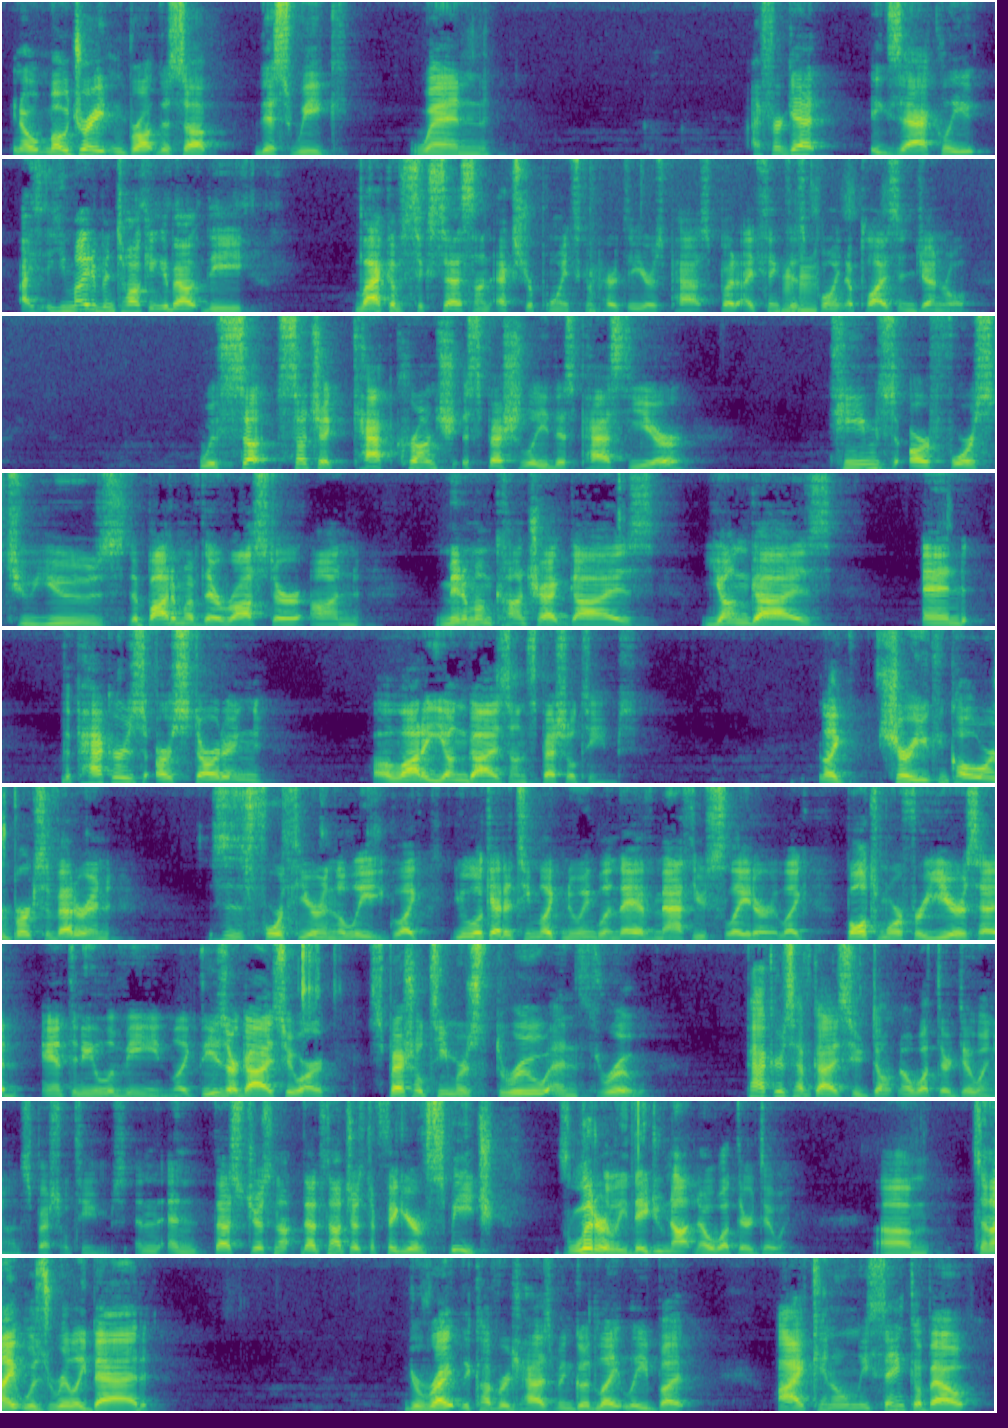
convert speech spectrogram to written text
you know, Mo Drayton brought this up this week when I forget exactly. I, he might have been talking about the lack of success on extra points compared to years past, but I think this mm-hmm. point applies in general. with su- such a cap crunch, especially this past year, teams are forced to use the bottom of their roster on minimum contract guys, young guys, and the Packers are starting a lot of young guys on special teams. Like, sure, you can call Oren Burks a veteran. This is his fourth year in the league. Like, you look at a team like New England, they have Matthew Slater. Like, Baltimore for years had Anthony Levine. Like, these are guys who are special teamers through and through. Packers have guys who don't know what they're doing on special teams. And and that's just not that's not just a figure of speech. It's literally they do not know what they're doing. Um, tonight was really bad. You're right, the coverage has been good lately, but I can only think about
